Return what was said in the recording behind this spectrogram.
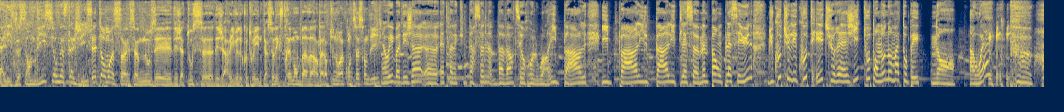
La liste de Sandy sur Nostalgie. 7h-5, ça nous est déjà tous euh, déjà arrivé de côtoyer une personne extrêmement bavarde. Alors tu nous racontes ça Sandy? Ah oui, bah déjà, euh, être avec une personne bavarde, c'est relou. hein. Il parle, il parle, il parle, il te laisse euh, même pas en placer une. Du coup, tu l'écoutes et tu réagis tout en onomatopée. Non. Ah ouais? Oh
